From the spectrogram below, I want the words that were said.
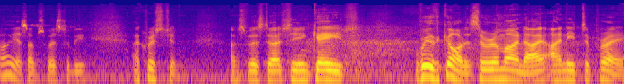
oh, yes, I'm supposed to be a Christian. I'm supposed to actually engage with God. It's a reminder I, I need to pray.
